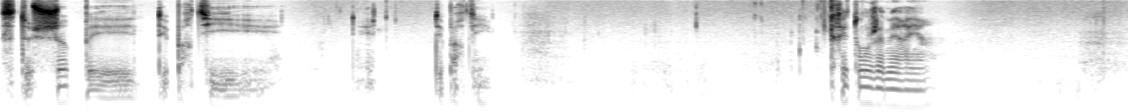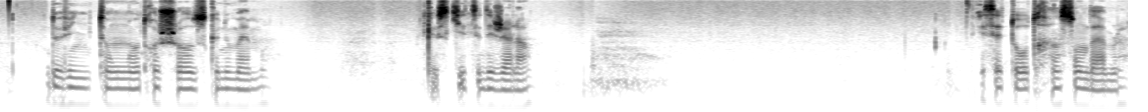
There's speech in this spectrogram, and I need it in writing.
Ça te chope et t'es parti. et T'es parti. Crée-t-on jamais rien? Devine-t-on autre chose que nous-mêmes? Que ce qui était déjà là? Et cet autre insondable,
